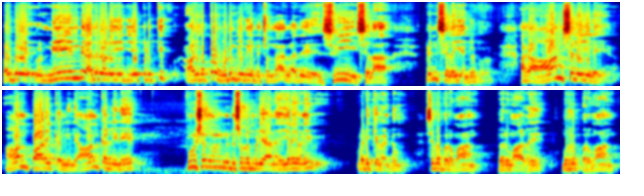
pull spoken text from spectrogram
வைப்ரே நீண்டு அதிர்வலையை ஏற்படுத்தி அதுக்கப்புறம் ஒடுங்குது என்று சொன்னால் அது ஸ்ரீ சிலா பெண் சிலை என்று பொருள். ஆக ஆண் சிலையிலே ஆண் பாறை கல்லிலே ஆண் கல்லிலே புருஷன் என்று சொல்லும்படியான இறைவனை வடிக்க வேண்டும். சிவபெருமான் பெருமாள் முருகப்பெருமான்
